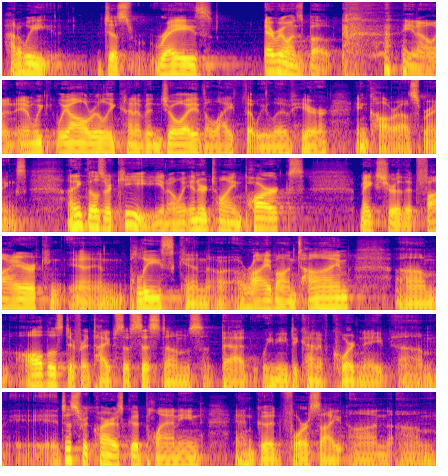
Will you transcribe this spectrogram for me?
how do we just raise everyone's boat? you know, and, and we, we all really kind of enjoy the life that we live here in Colorado Springs. I think those are key, you know, intertwine parks, make sure that fire can, and police can uh, arrive on time. Um, all those different types of systems that we need to kind of coordinate. Um, it just requires good planning and good foresight on um,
